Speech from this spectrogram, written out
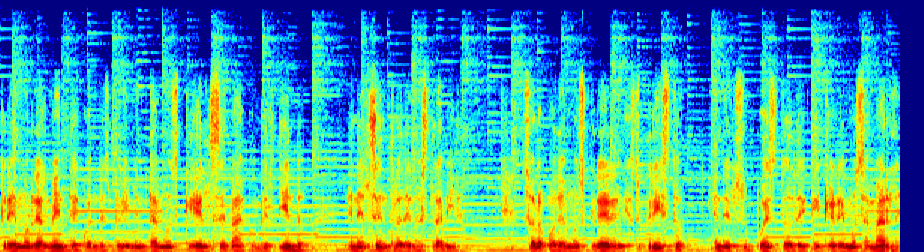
Creemos realmente cuando experimentamos que Él se va convirtiendo en el centro de nuestra vida. Solo podemos creer en Jesucristo en el supuesto de que queremos amarle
